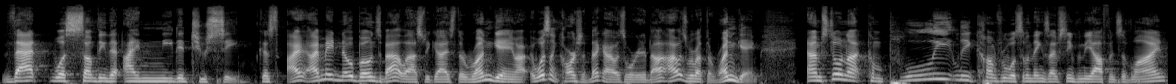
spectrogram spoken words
That was something that I needed to see because I, I made no bones about last week, guys. The run game, it wasn't Carson Beck I was worried about. I was worried about the run game. I'm still not completely comfortable with some of the things I've seen from the offensive line,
